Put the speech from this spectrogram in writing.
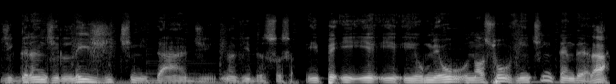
de grande legitimidade na vida social. E, e, e, e o meu, o nosso ouvinte entenderá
